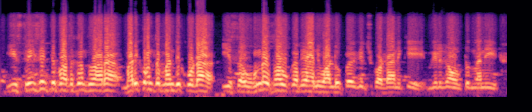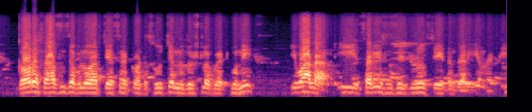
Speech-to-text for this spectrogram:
ఈ స్త్రీశక్తి పథకం ద్వారా మరికొంతమంది కూడా ఈ సౌ- ఉన్న సౌకర్యాన్ని వాళ్ళు ఉపయోగించుకోవడానికి వీలుగా ఉంటుందని గౌరవ శాసనసభ్యులు వారు చేసినటువంటి సూచనలు దృష్టిలో పెట్టుకుని ఇవాళ ఈ సర్వీసెస్ ఇంట్రడ్యూస్ చేయడం జరిగిందండి.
